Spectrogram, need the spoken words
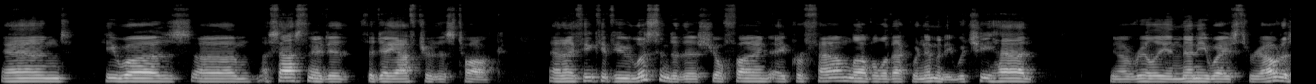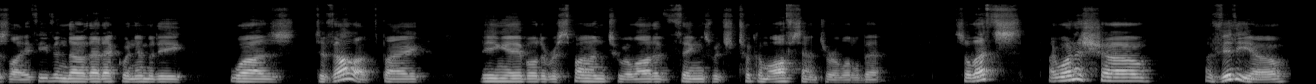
And he was um, assassinated the day after this talk. And I think if you listen to this, you'll find a profound level of equanimity, which he had, you know, really in many ways throughout his life, even though that equanimity was developed by being able to respond to a lot of things which took him off center a little bit. So let's, I want to show a video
